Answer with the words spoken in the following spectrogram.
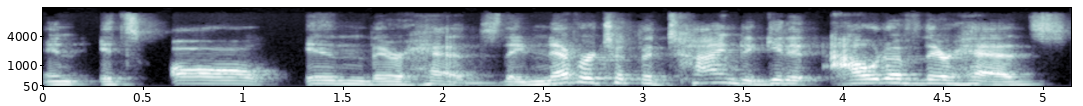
and it's all in their heads. They never took the time to get it out of their heads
